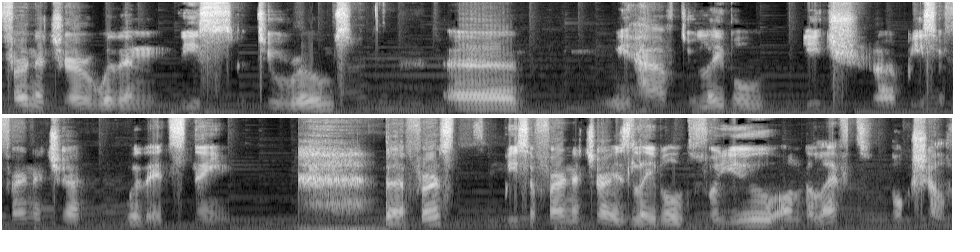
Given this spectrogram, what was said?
furniture within these two rooms. Uh, we have to label each uh, piece of furniture with its name. The first piece of furniture is labeled for you on the left bookshelf.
